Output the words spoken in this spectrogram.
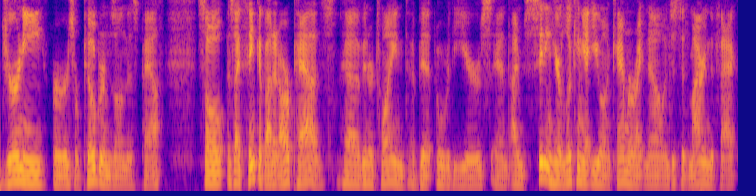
journeyers or pilgrims on this path. So, as I think about it, our paths have intertwined a bit over the years. And I'm sitting here looking at you on camera right now and just admiring the fact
